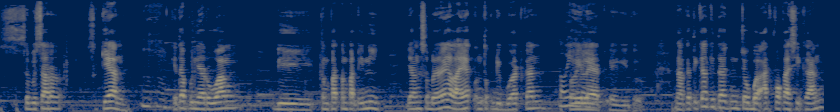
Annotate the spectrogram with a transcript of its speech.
sebesar sekian. Kita punya ruang di tempat-tempat ini yang sebenarnya layak untuk dibuatkan Toilet. toilet kayak gitu. Nah, ketika kita mencoba advokasikan,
